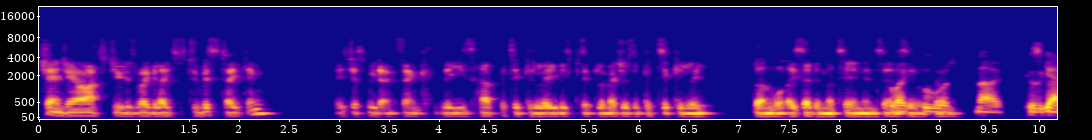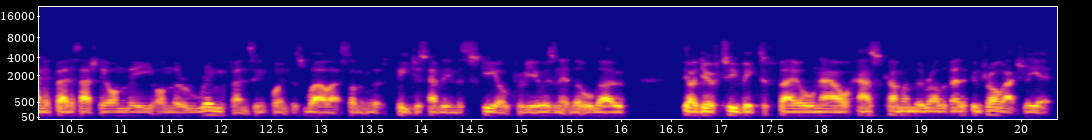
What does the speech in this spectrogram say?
changing our attitude as regulators to risk taking. It's just we don't think these have particularly these particular measures are particularly done what they said in the tin in terms of um, no because again in fairness actually on the on the ring fencing point as well that's something that features heavily in the Skeoch review isn't it? That although the idea of too big to fail now has come under rather better control actually it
